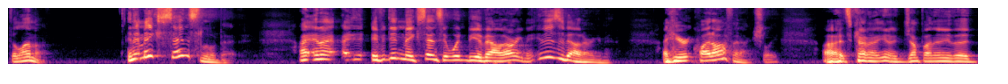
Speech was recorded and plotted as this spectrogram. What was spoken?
dilemma. And it makes sense a little bit. I, and I, I, if it didn't make sense, it wouldn't be a valid argument. It is a valid argument. I hear it quite often, actually. Uh, it's kind of, you know, jump on any of the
